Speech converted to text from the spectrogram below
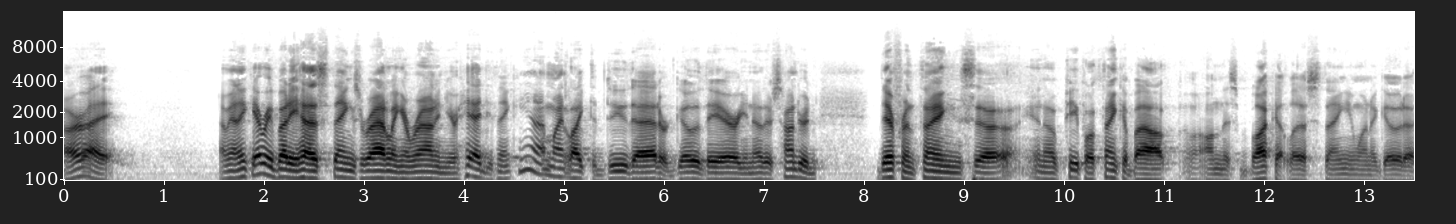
All right. I mean, I think everybody has things rattling around in your head. You think, yeah, I might like to do that or go there. You know, there's hundred different things, uh, you know, people think about on this bucket list thing. You want to go to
